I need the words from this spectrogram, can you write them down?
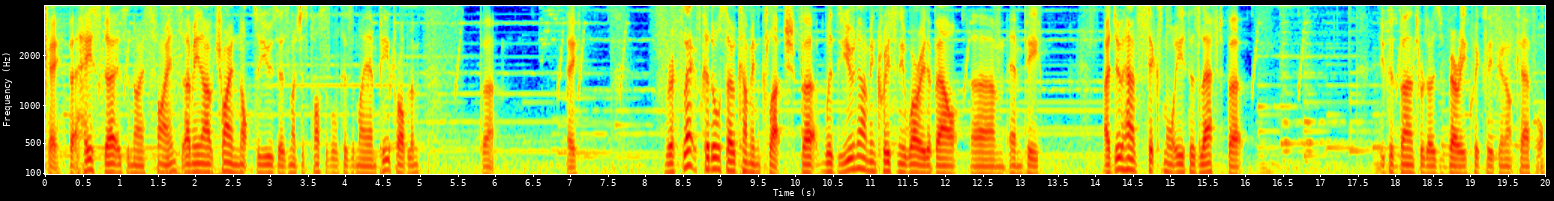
Okay, but Hastega is a nice find. I mean, I'll try not to use it as much as possible because of my MP problem. But, hey. Reflect could also come in clutch, but with Yuna I'm increasingly worried about um, MP. I do have six more ethers left, but you could burn through those very quickly if you're not careful.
